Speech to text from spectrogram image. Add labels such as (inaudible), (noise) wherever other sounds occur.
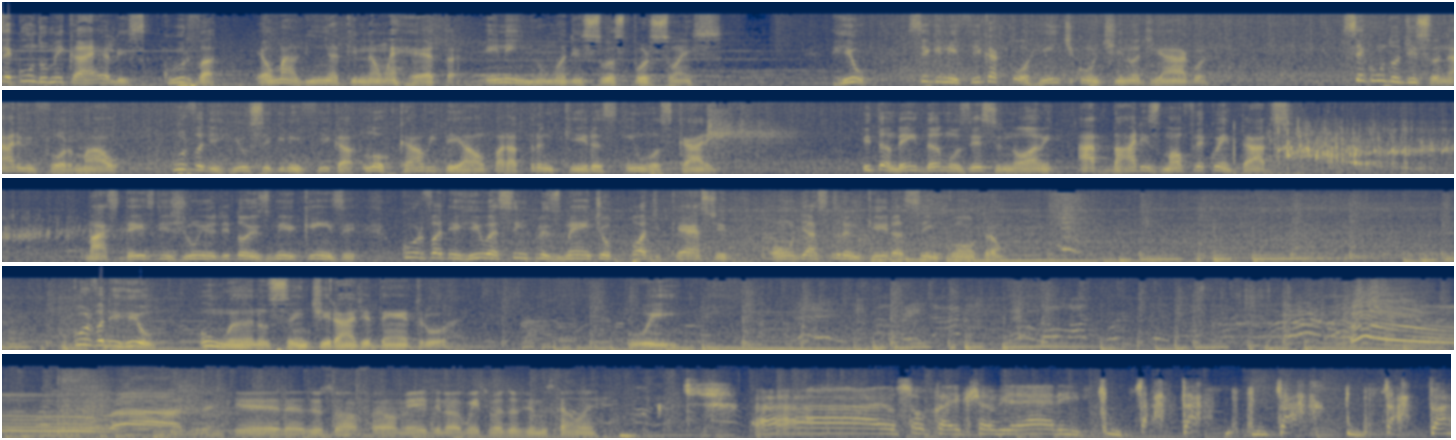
Segundo Michaelis, curva é uma linha que não é reta em nenhuma de suas porções. Rio significa corrente contínua de água. Segundo o dicionário informal, curva de rio significa local ideal para tranqueiras enroscarem. E também damos esse nome a bares mal frequentados. Mas desde junho de 2015, Curva de Rio é simplesmente o podcast onde as tranqueiras se encontram. Curva de Rio, um ano sem tirar de dentro. Ui. Olá, tranqueiras. Eu sou o Rafael Almeida e não aguento mais ouvir música ruim. Ah, eu sou o Kaique Xavier e.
